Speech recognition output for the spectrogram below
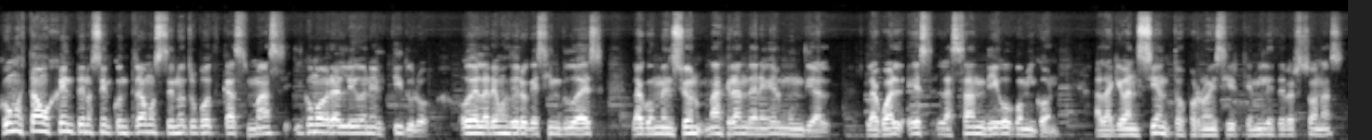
¿Cómo estamos gente? Nos encontramos en otro podcast más y como habrán leído en el título, hoy hablaremos de lo que sin duda es la convención más grande a nivel mundial, la cual es la San Diego Comic Con, a la que van cientos, por no decir que miles de personas,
